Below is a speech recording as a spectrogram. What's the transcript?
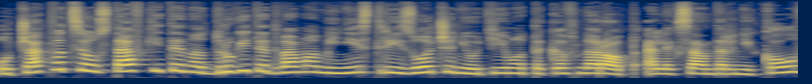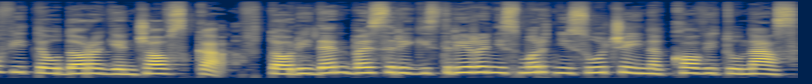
Очакват се оставките на другите двама министри, излъчени от има такъв народ – Александър Николов и Теодора Генчовска. Втори ден без регистрирани смъртни случаи на COVID у нас.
